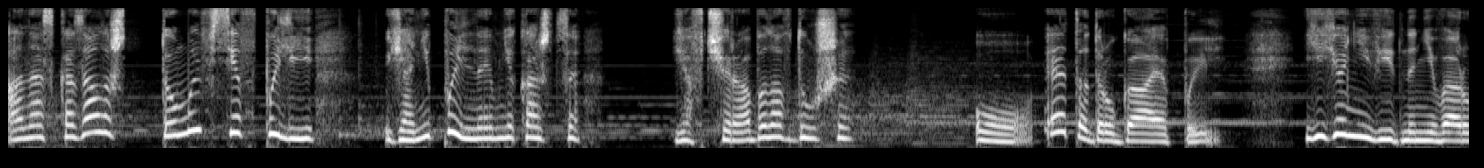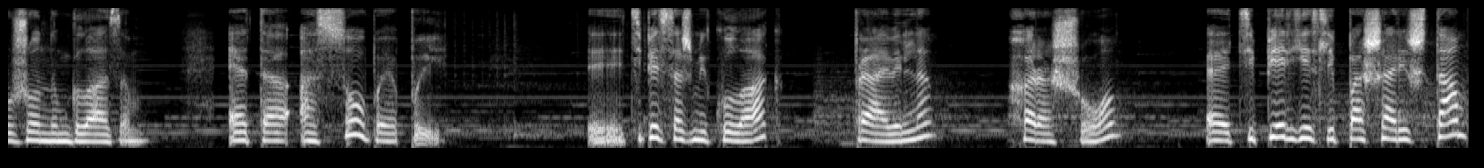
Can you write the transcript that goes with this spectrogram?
Она сказала, что мы все в пыли. Я не пыльная, мне кажется. Я вчера была в душе». «О, это другая пыль. Ее не видно невооруженным глазом. Это особая пыль. Э, теперь сожми кулак. Правильно. Хорошо. Э, теперь, если пошаришь там,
